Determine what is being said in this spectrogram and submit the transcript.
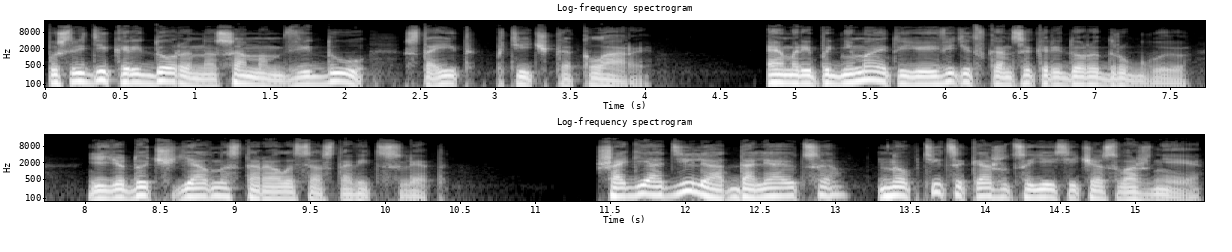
Посреди коридора на самом виду стоит птичка Клары. Эмори поднимает ее и видит в конце коридора другую. Ее дочь явно старалась оставить след. Шаги Адиля отдаляются, но птицы кажутся ей сейчас важнее.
